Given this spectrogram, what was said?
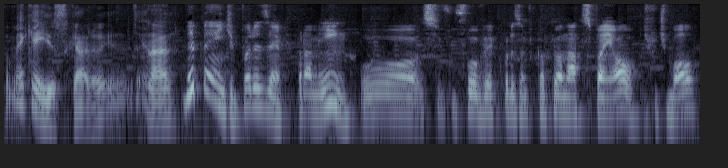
Como é que é isso, cara? Eu- Sei lá. Depende, por exemplo, pra mim, o, se for ver, por exemplo, o campeonato espanhol de futebol,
